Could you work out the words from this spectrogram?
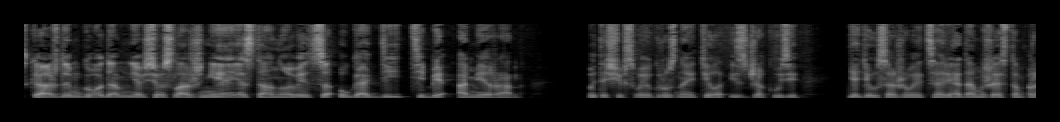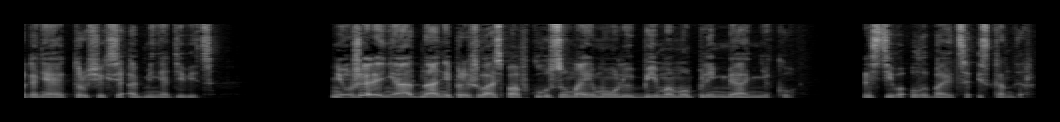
«С каждым годом мне все сложнее становится угодить тебе, Амиран». Вытащив свое грузное тело из джакузи, дядя усаживается рядом, жестом прогоняет трущихся об меня девиц. Неужели ни одна не пришлась по вкусу моему любимому племяннику?» Льстиво улыбается Искандер.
